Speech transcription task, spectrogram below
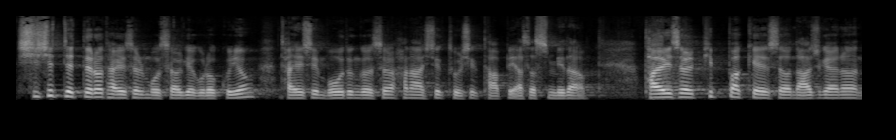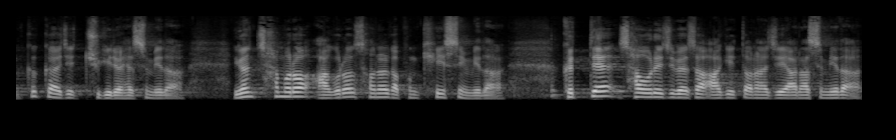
시시때때로 다윗을 못 살게 굴었고요. 다윗이 모든 것을 하나씩 둘씩 다 빼앗았습니다. 다윗을 핍박해서 나중에는 끝까지 죽이려 했습니다. 이건 참으로 악으로 선을 갚은 케이스입니다. 그때 사울의 집에서 악이 떠나지 않았습니다.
